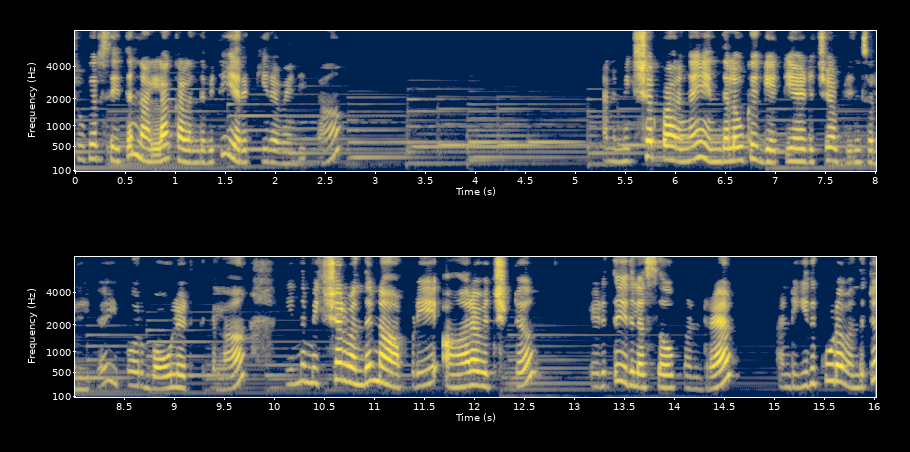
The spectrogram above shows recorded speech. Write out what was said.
சுகர் சேர்த்து நல்லா கலந்து விட்டு இறக்கிற வேண்டிதான் அந்த மிக்சர் பாருங்கள் எந்த அளவுக்கு கெட்டியாயிடுச்சு அப்படின்னு சொல்லிட்டு இப்போ ஒரு பவுல் எடுத்துக்கலாம். இந்த மிக்சர் வந்து நான் அப்படியே ஆற வச்சுட்டு எடுத்து இதில் சர்வ் பண்ணுறேன் அண்ட் இது கூட வந்துட்டு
